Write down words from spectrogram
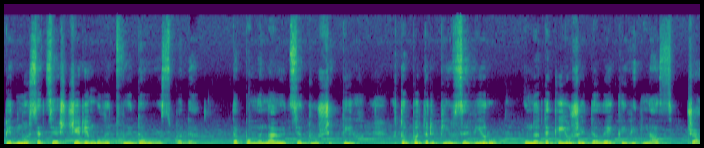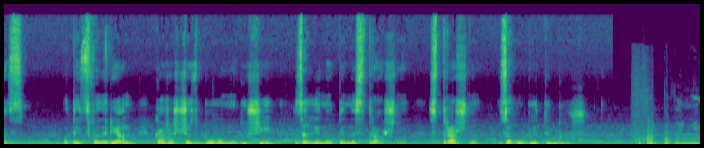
підносяться щирі молитви до Господа та поминаються душі тих, хто потерпів за віру у не такий уже й далекий від нас час. Отець Валеріан каже, що з Богом у душі загинути не страшно, страшно загубити душу. Ми повинні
